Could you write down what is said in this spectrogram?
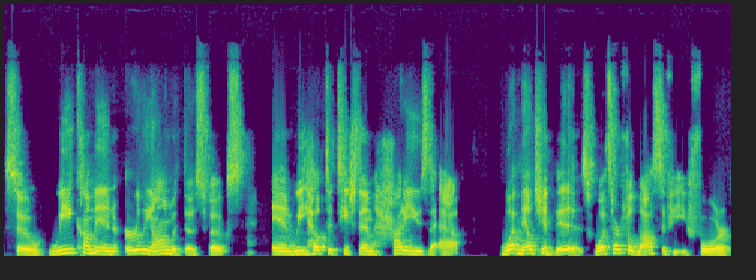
So we come in early on with those folks and we help to teach them how to use the app, what MailChimp is, what's our philosophy for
